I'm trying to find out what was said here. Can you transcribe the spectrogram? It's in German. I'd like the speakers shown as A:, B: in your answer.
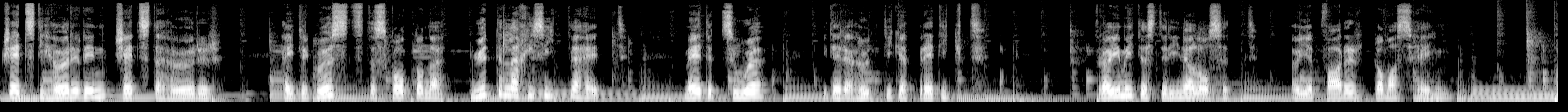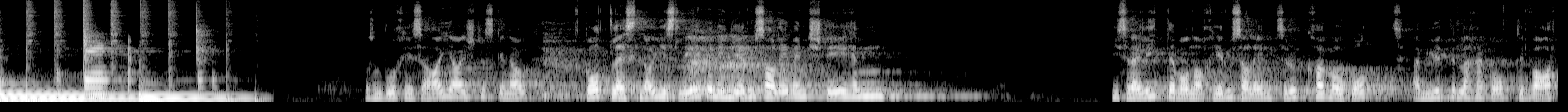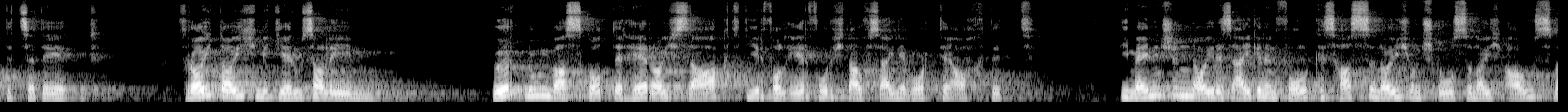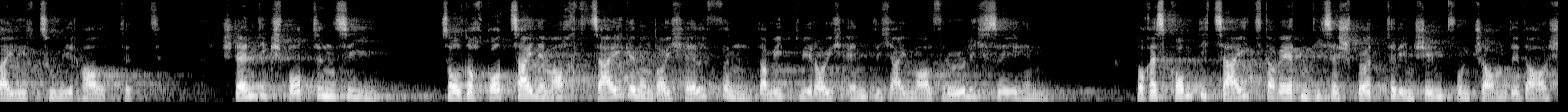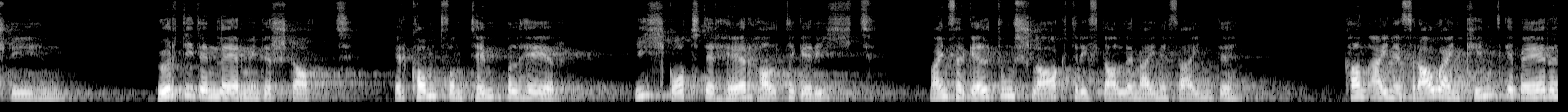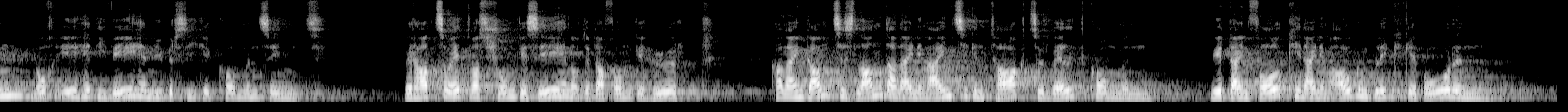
A: Geschätzte Hörerin, geschätzte Hörer, habt ihr gewusst, dass Gott auch eine mütterliche Seite hat? Mehr dazu in dieser heutigen Predigt. Ich freue mich, dass ihr reinhört. Euer Pfarrer Thomas Heim. Aus dem Buch Jesaja ist das genau. Gott lässt neues Leben in Jerusalem entstehen. Die Israeliten, die nach Jerusalem zurückkommen, oh Gott, ein mütterlicher Gott, erwartet sie dort. Freut euch mit Jerusalem. Hört nun, was Gott der Herr euch sagt, die ihr voll Ehrfurcht auf seine Worte achtet. Die Menschen eures eigenen Volkes hassen euch und stoßen euch aus, weil ihr zu mir haltet. Ständig spotten sie, soll doch Gott seine Macht zeigen und euch helfen, damit wir euch endlich einmal fröhlich sehen. Doch es kommt die Zeit, da werden diese Spötter in Schimpf und Schande dastehen. Hört ihr den Lärm in der Stadt? Er kommt vom Tempel her. Ich, Gott der Herr, halte Gericht. Mein Vergeltungsschlag trifft alle meine Feinde. Kann eine Frau ein Kind gebären, noch ehe die Wehen über sie gekommen sind? Wer hat so etwas schon gesehen oder davon gehört? Kann ein ganzes Land an einem einzigen Tag zur Welt kommen? Wird ein Volk in einem Augenblick geboren?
